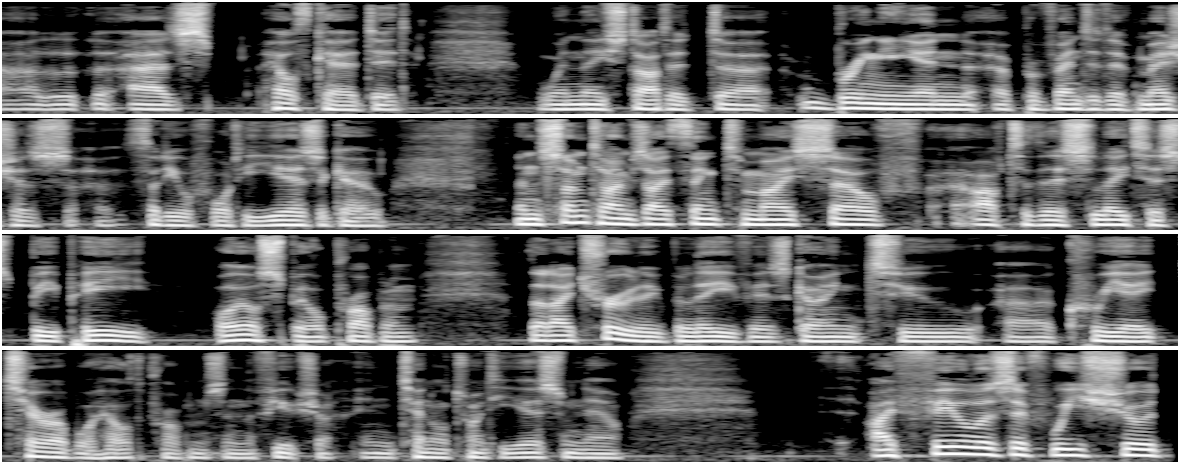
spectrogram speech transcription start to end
uh, as healthcare did when they started uh, bringing in uh, preventative measures uh, 30 or 40 years ago. And sometimes I think to myself, after this latest BP oil spill problem, that I truly believe is going to uh, create terrible health problems in the future, in 10 or 20 years from now. I feel as if we should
